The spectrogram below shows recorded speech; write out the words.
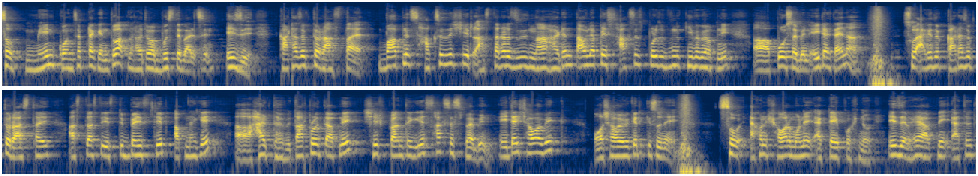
সো মেইন কনসেপ্টটা কিন্তু আপনারা হয়তো বুঝতে পারছেন। এই যে কাঠাযুক্ত রাস্তায় বা আপনি সাকসেসের সেই রাস্তাটা যদি না হাঁটেন, তাহলে আপনি সাকসেস পর্যন্ত কীভাবে আপনি পৌঁছাবেন? এইটাই, তাই না? সো আগে তো কাটাযুক্ত রাস্তায় আস্তে আস্তে স্টেপ বাই স্টেপ আপনাকে হাঁটতে হবে। তারপরে তো আপনি শেষ প্রান্তে গিয়ে সাকসেস পাবেন। এইটাই স্বাভাবিক। অস্বাভাবিকের কিছু নেই। সো এখন সবার মনে একটাই প্রশ্ন, এই যে ভাইয়া আপনি এত এত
